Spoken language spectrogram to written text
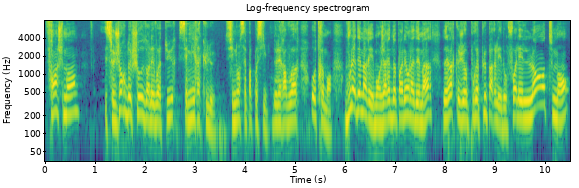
Franchement, ce genre de choses dans les voitures, c'est miraculeux. Sinon, c'est pas possible de les revoir autrement. Vous la démarrez. Bon, j'arrête de parler, on la démarre. Vous allez voir que je ne pourrai plus parler. Donc, faut aller lentement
